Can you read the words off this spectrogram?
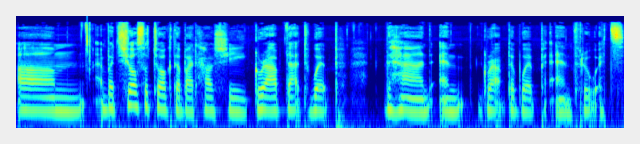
Um, but she also talked about how she grabbed that whip the hand and grabbed the whip and threw it.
